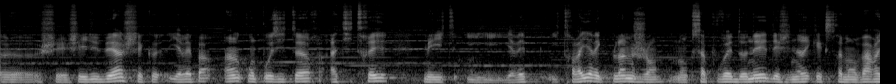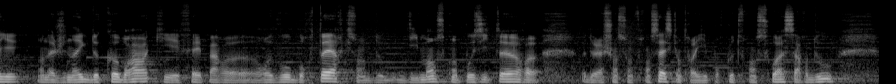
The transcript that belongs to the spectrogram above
chez IDDH, c'est qu'il n'y avait pas un compositeur attitré, mais il, y avait, il travaillait avec plein de gens. Donc ça pouvait donner des génériques extrêmement variés. On a le générique de Cobra qui est fait par euh, Revaux Bourter, qui sont d'immenses compositeurs euh, de la chanson française, qui ont travaillé pour Claude François, Sardou.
